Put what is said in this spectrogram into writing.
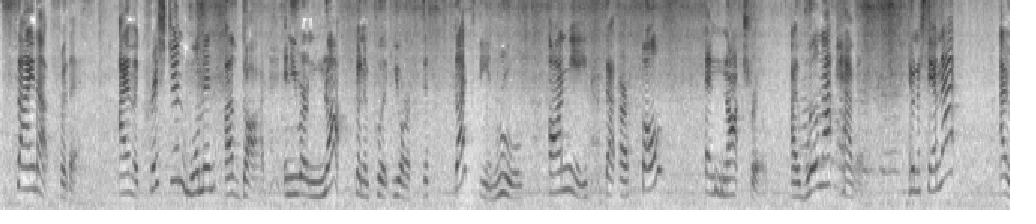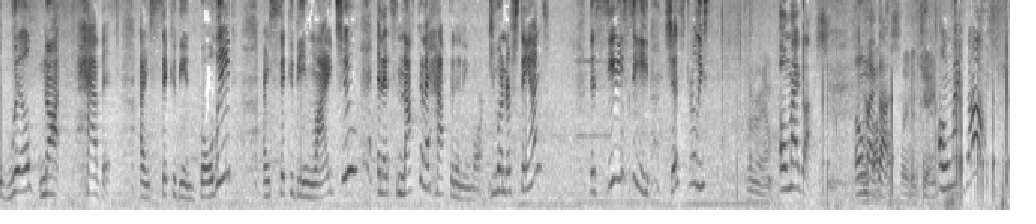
sign up for this. I am a Christian woman of God, and you are not going to put your disgusting rules on me that are false and not true. I will not have it. Do You understand that? I will not have it. I'm sick of being bullied. I'm sick of being lied to, and it's not going to happen anymore. Do you understand? The CDC just released. Turn around. Oh my gosh. Oh We're my gosh. Play this game. Oh my gosh.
